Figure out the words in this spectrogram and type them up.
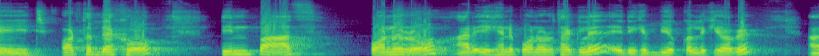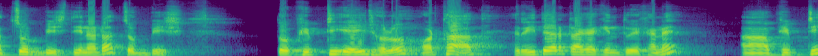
eight অর্থাৎ দেখো, তিন পাঁচ পনেরো, আর এখানে পনেরো থাকলে এদিকে বিয়োগ করলে কি হবে? চব্বিশ, তিন আটা চব্বিশ। তো ফিফটি এইট হলো, অর্থাৎ রিতার টাকা কিন্তু এখানে ফিফটি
